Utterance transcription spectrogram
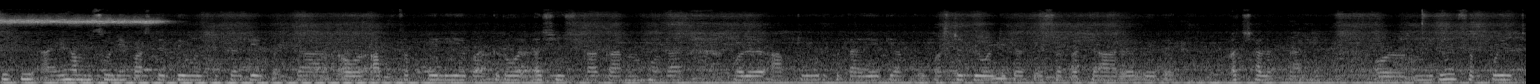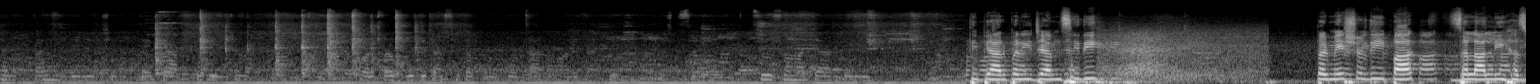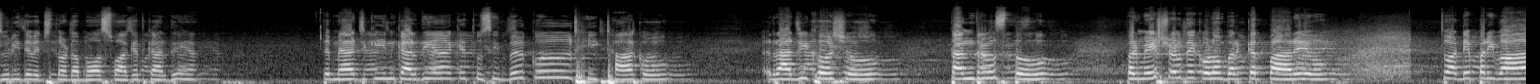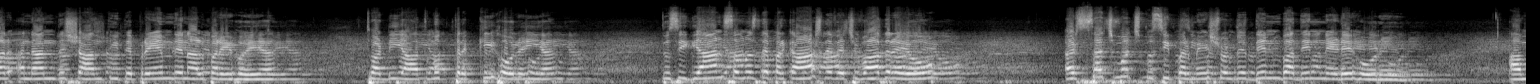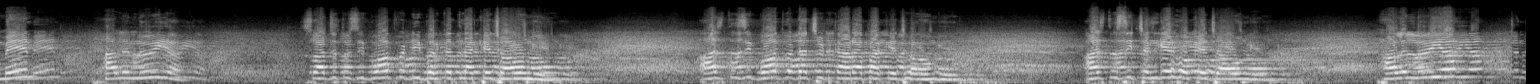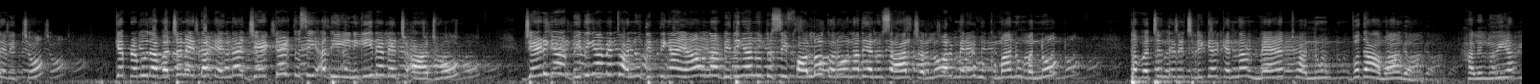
जैसे कि आए, हम सोने पास्ते वो ज़िक्र के पैदा और आप सबके लिए बरकत और आशीष का कारण होगा। और आप ज़रूर बताइए कि आपको फ़र्स्ट प्योरिटी ज़िक्र कैसा प्रचार अच्छा लगता है। और उम्मीद है सबको ही अच्छा लगता है, मुझे भी अच्छा लगता है कि आपको भी अच्छा लगता है। और प्रभु की राशि का बहुत बहुत धन्यवाद करते हैं सुसमाचार के लिए। प्यार परी जैम सीधी ਜੈਮਸੀ ਦੀ ਪਾਕ ਜ਼ਲਾਲੀ ਹਜ਼ੂਰੀ ਦੇ ਵਿੱਚ ਤੁਹਾਡਾ ਬਹੁਤ ਸਵਾਗਤ ਕਰਦੇ ਹਾਂ। ਤੇ ਮੈਂ ਯਕੀਨ ਕਰਦੀ ਹਾਂ ਕਿ ਤੁਸੀਂ ਬਿਲਕੁਲ ਠੀਕ ਠਾਕ ਹੋ, ਰਾਜੀ ਖੁਸ਼ ਹੋ, ਤੰਦਰੁਸਤ ਹੋ ਪਰਮੇਸ਼ਵਰ ਦੇ ਕੋਲੋਂ ਬਰਕਤ ਪਾ ਰਹੇ ਹੋ। ਤੁਹਾਡੇ ਪਰਿਵਾਰ ਆਨੰਦ, ਸ਼ਾਂਤੀ ਤੇ ਪ੍ਰੇਮ ਦੇ ਨਾਲ ਭਰੇ ਹੋਏ ਆ। ਤੁਹਾਡੀ ਆਤਮਿਕ ਤਰੱਕੀ ਹੋ ਰਹੀ ਆ। ਤੁਸੀਂ ਗਿਆਨ, ਸਮਝ ਤੇ ਪ੍ਰਕਾਸ਼ ਦੇ ਵਿੱਚ ਵਧ ਰਹੇ ਹੋ। ਔਰ ਸੱਚਮੁੱਚ ਤੁਸੀਂ ਪਰਮੇਸ਼ਵਰ ਦੇ ਦਿਨ ਬਾ ਦਿਨ ਨੇੜੇ ਹੋ ਰਹੇ ਹੋ। ਆਮੇਨ ਹਾਲੇਲੂਇਆ ਸੋ ਅੱਜ ਤੁਸੀਂ ਬਹੁਤ ਵੱਡੀ ਬਰਕਤ ਲੈ ਕੇ ਜਾਓਗੇ। ਅੱਜ ਤੁਸੀਂ ਬਹੁਤ ਵੱਡਾ ਛੁਟਕਾਰਾ ਪਾ ਕੇ ਜਾਓਗੇ। ਅੱਜ ਤੁਸੀਂ ਚੰਗੇ ਹੋ ਕੇ ਜਾਓਗੇ। ਹਾਲੇਲੂਇਆ ਵਚਨ ਦੇ ਵਿੱਚੋਂ ਕਿ ਪ੍ਰਭੂ ਦਾ ਵਚਨ ਇਦਾਂ ਕਹਿੰਦਾ, ਜੇਕਰ ਤੁਸੀਂ ਅਧੀਨਗੀ ਦੇ ਵਿੱਚ ਆ ਜਾਓ ਜਿਹੜੀਆਂ ਵਿਧੀਆਂ ਮੈਂ ਤੁਹਾਨੂੰ ਦਿੱਤੀਆਂ ਆ, ਉਹਨਾਂ ਵਿਧੀਆਂ ਨੂੰ ਤੁਸੀਂ ਫੋਲੋ ਕਰੋ, ਉਹਨਾਂ ਦੇ ਅਨੁਸਾਰ ਚੱਲੋ ਔਰ ਮੇਰੇ ਹੁਕਮਾਂ ਨੂੰ ਮੰਨੋ। ਤਾਂ ਵਚਨ ਦੇ ਵਿੱਚ ਲਿਖਿਆ ਕਹਿੰਦਾ, ਮੈਂ ਤੁਹਾਨੂੰ ਵਧਾਵਾਂਗਾ। ਹਾਲੇਲੂਇਆ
